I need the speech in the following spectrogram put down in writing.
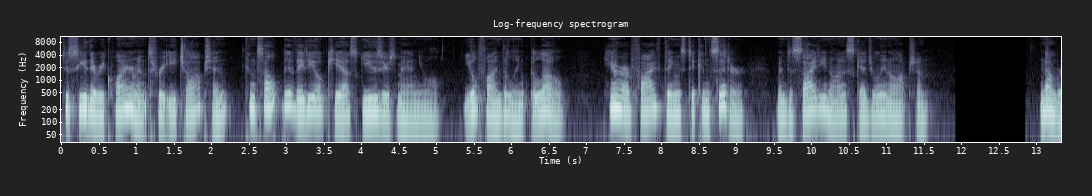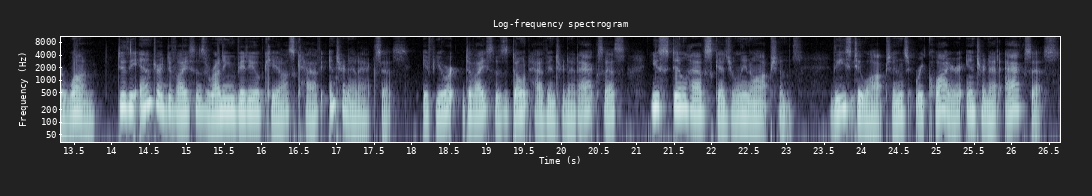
To see the requirements for each option, consult the Video Kiosk User's Manual. You'll find the link below. Here are five things to consider when deciding on a scheduling option. Number 1. Do the Android devices running Video Kiosk have internet access? If your devices don't have internet access, you still have scheduling options. These two options require internet access.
